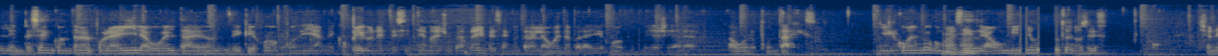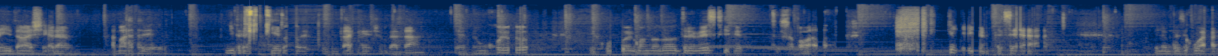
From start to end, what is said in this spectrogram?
le empecé a encontrar por ahí la vuelta de, dónde- de qué juegos podía, me copé con este sistema de Yucatán y empecé a encontrar la vuelta por ahí de juegos que podía llegar a, a buenos puntajes. Y el cuenco, como Ujú. decís, dura un minuto, entonces yo necesitaba llegar a, a más de 1300 de puntaje de Yucatán en un juego y jugué el cuando dos o tres veces y esto es y empecé a y lo empecé a jugar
